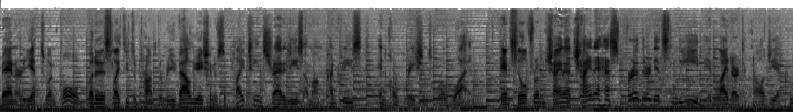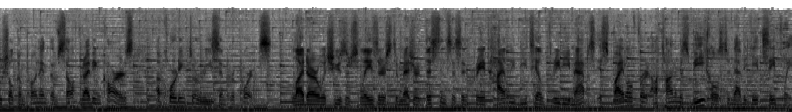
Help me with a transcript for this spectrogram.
ban are yet to unfold, but it is likely to prompt a reevaluation of supply chain strategies among countries and corporations worldwide. And still from China, China has furthered its lead in LiDAR technology, a crucial component of self driving cars, according to recent reports. LiDAR, which uses lasers to measure distances and create highly detailed 3D maps, is vital for autonomous vehicles to navigate safely.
